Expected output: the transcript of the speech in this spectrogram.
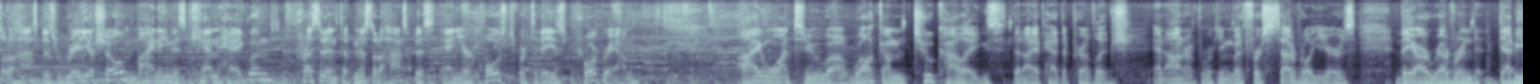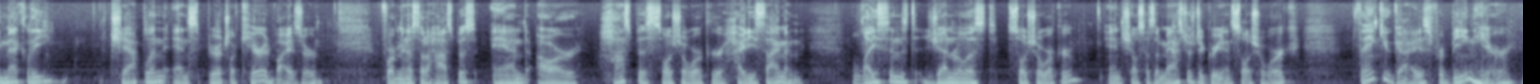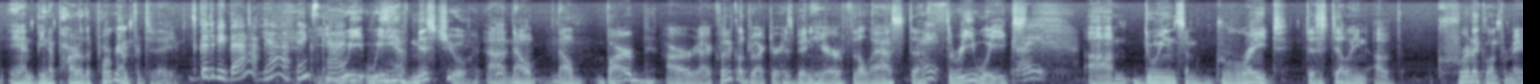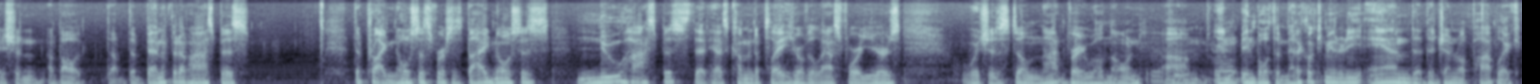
Minnesota Hospice Radio Show. My name is Ken Haglund, president of Minnesota Hospice, and your host for today's program. I want to uh, welcome two colleagues that I have had the privilege and honor of working with for several years. They are Reverend Debbie Meckley, chaplain and spiritual care advisor for Minnesota Hospice, and our hospice social worker, Heidi Simon, licensed generalist social worker, and she also has a master's degree in social work thank you guys for being here and being a part of the program for today. It's good to be back. Yeah, thanks, Ken. We we have missed you. Uh, now now Barb, our uh, clinical director, has been here for the last uh, right. three weeks, right. um, doing some great distilling of critical information about the, the benefit of hospice. The prognosis versus diagnosis, new hospice that has come into play here over the last four years which is still not very well known mm-hmm. um, in, right. in both the medical community and the general public.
